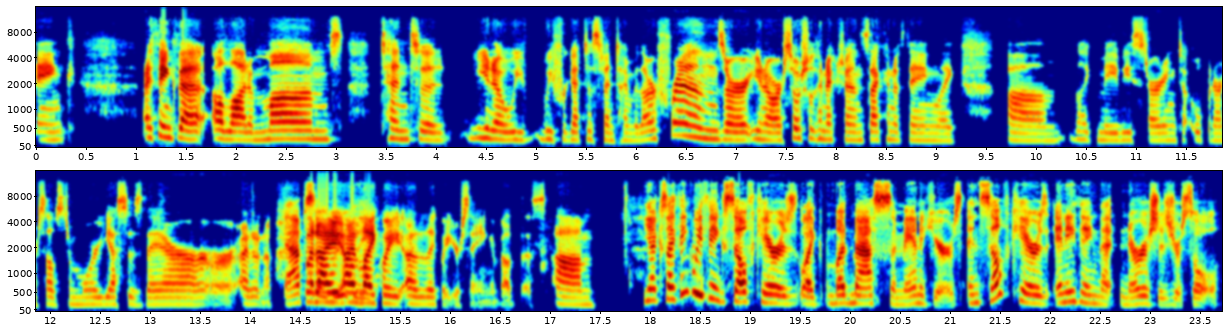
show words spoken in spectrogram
think. I think that a lot of moms tend to, you know, we we forget to spend time with our friends or you know our social connections, that kind of thing. Like um like maybe starting to open ourselves to more yeses there or, I don't know. Absolutely. But I, I like what I like what you're saying about this. Um yeah, because I think we think self care is like mud masks and manicures. And self care is anything that nourishes your soul.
